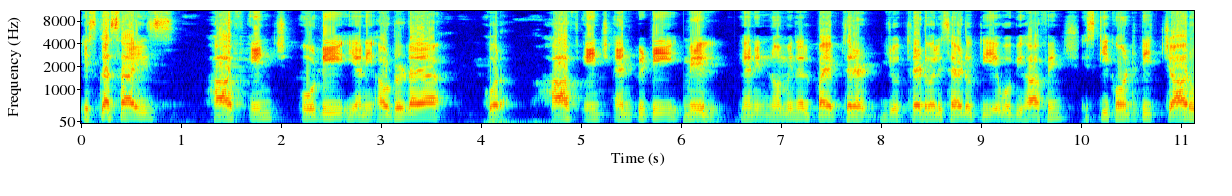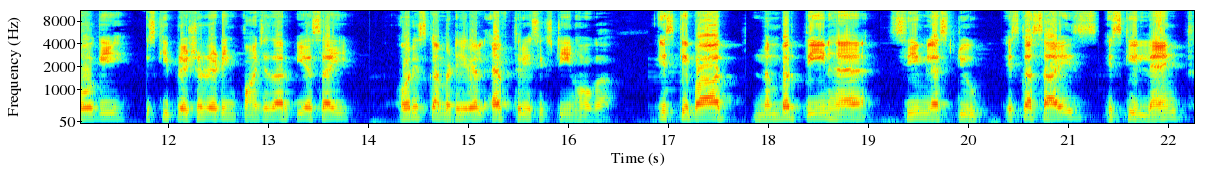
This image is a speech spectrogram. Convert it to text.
इसका साइज़ हाफ़ इंच ओडी यानी आउटर डाया और हाफ़ इंच एनपीटी मेल यानी नॉमिनल पाइप थ्रेड जो थ्रेड वाली साइड होती है, वो भी हाफ़ इंच इसकी क्वांटिटी चार होगी। इसकी प्रेशर रेटिंग 5000 psi और इसका मटेरियल एफ़ थ्री सिक्सटीन होगा। इसके बाद नंबर तीन है सीमलेस ट्यूब इसका साइज़ इसकी लेंथ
